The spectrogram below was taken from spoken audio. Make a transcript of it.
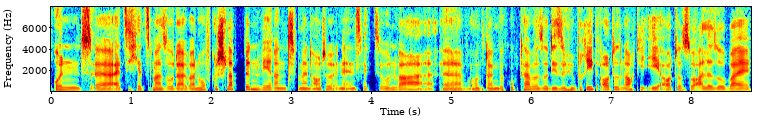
Und äh, als ich jetzt mal so da über den Hof geschlappt bin, während mein Auto in der Inspektion war äh, und dann geguckt habe, so diese Hybridautos und auch die E-Autos, so alle so bei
